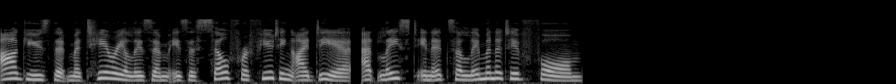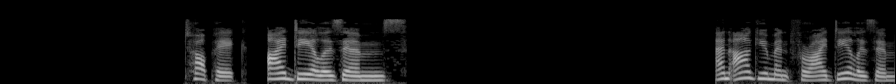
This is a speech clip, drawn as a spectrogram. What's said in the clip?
argues that materialism is a self-refuting idea, at least in its eliminative form. Idealisms An argument for idealism,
